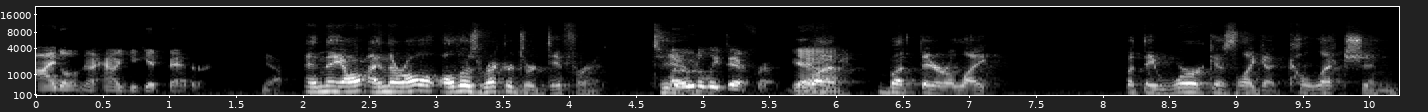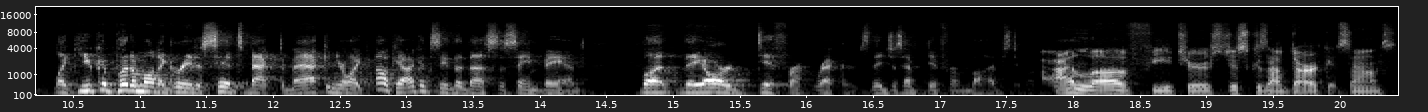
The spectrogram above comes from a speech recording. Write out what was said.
I don't know how you get better. Yeah, and they all and they're all all those records are different too. Totally different. Yeah. But but they're like, but they work as like a collection. Like you can put them on a greatest hits back to back, and you're like, okay, I can see that that's the same band. But they are different records. They just have different vibes to them. I love Futures just because how dark it sounds.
